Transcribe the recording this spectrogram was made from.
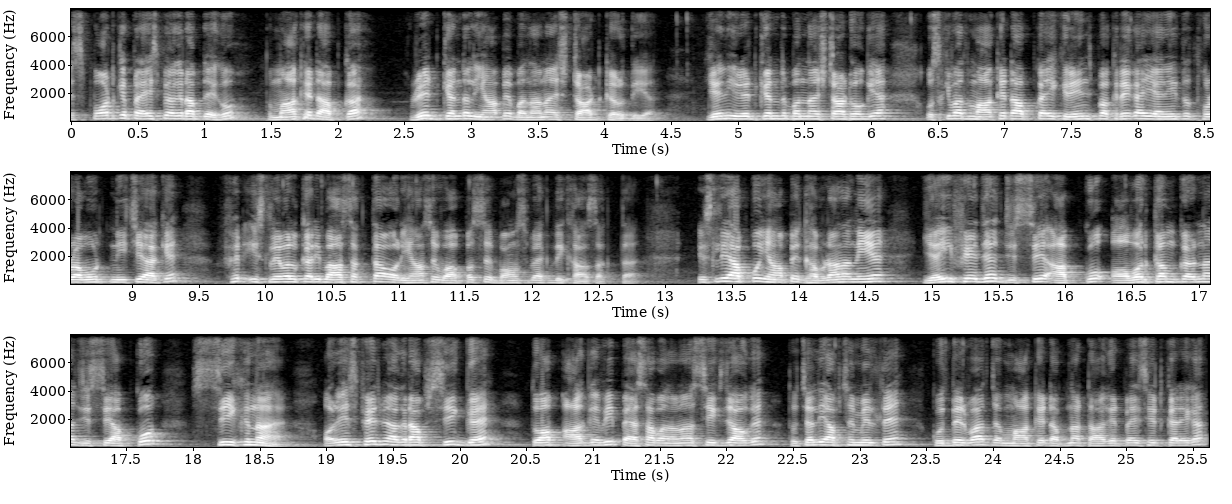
स्पॉट के प्राइस पे अगर आप देखो तो मार्केट आपका रेड कैंडल यहाँ पे बनाना स्टार्ट कर दिया। यानी रेड कैंडल बनना स्टार्ट हो गया। उसके बाद मार्केट आपका एक रेंज पकड़ेगा, यानी तो थोड़ा बहुत नीचे आके फिर इस लेवल करीब आ सकता है और यहाँ से वापस से बाउंस बैक दिखा सकता है। इसलिए आपको यहाँ पे घबराना नहीं है। यही फ़ेज़ है जिससे आपको ओवरकम करना जिससे आपको सीखना है। और इस फ़ेज़ में अगर आप सीख गए तो आप आगे भी पैसा बनाना सीख जाओगे। तो चलिए आपसे मिलते हैं कुछ देर बाद जब मार्केट अपना टारगेट प्राइस हिट करेगा।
